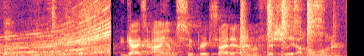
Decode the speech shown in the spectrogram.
Guys, I am super excited. I am officially a homeowner.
